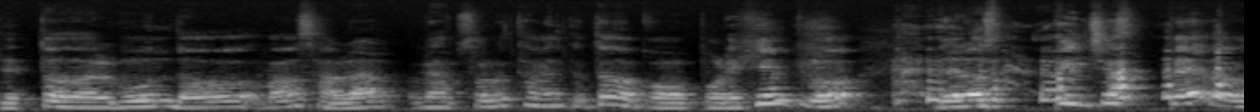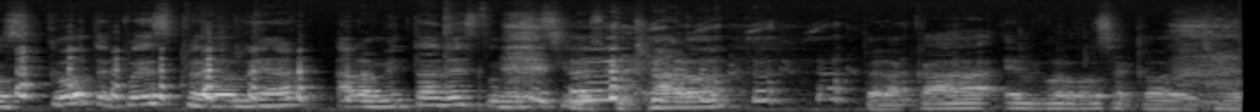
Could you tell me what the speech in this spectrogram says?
de todo el mundo, vamos a hablar de absolutamente todo, como por ejemplo de los pinches pedos. ¿Cómo te puedes pedorrear a la mitad de esto? No sé si lo escucharon, pero acá el gordo se acaba de echar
